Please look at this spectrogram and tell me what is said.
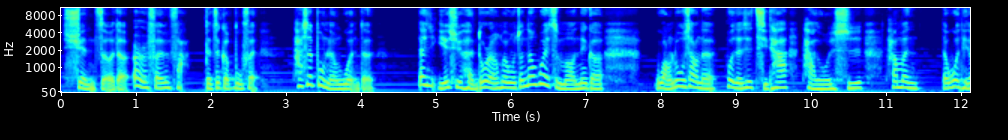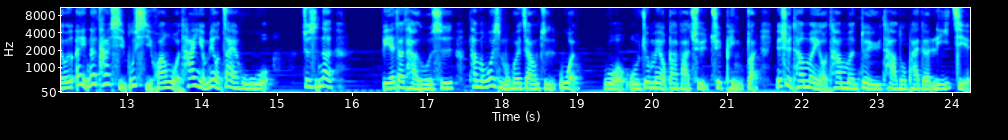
选择的二分法的这个部分，它是不能问的。但也许很多人会问说，那为什么那个网络上的或者是其他塔罗师他们的问题都会说，哎、那他喜不喜欢我？他有没有在乎我？就是那别的塔罗师他们为什么会这样子问我？我就没有办法去去评断。也许他们有他们对于塔罗牌的理解，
